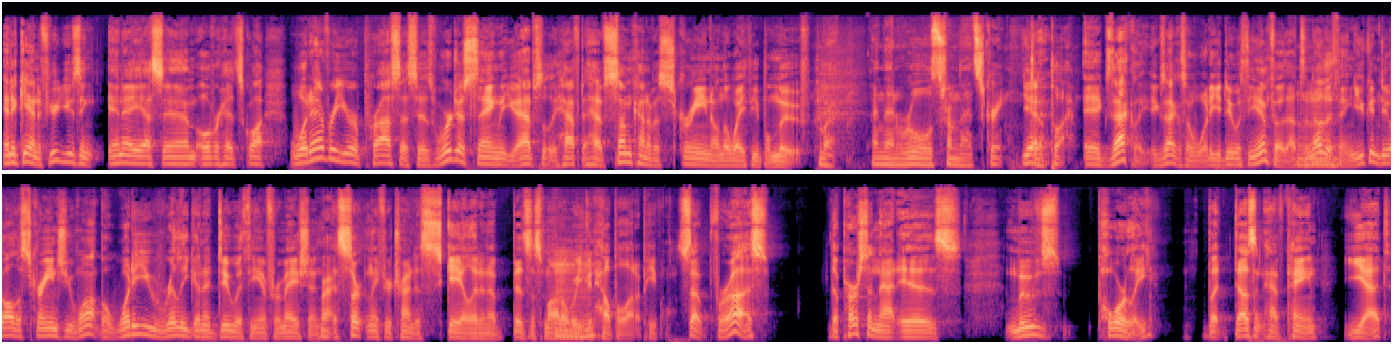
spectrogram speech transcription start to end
and again, if you're using NASM, overhead squat, whatever your process is, we're just saying that you absolutely have to have some kind of a screen on the way people move. Right. And then rules from that screen to apply. Exactly, exactly. So, what do you do with the info? That's another Mm-hmm. thing. You can do all the screens you want, but what are you really going to do with the information? Right. Mm-hmm. Certainly, if you're trying to scale it in a business model where you can help a lot of people. So, for us, the person that is moves poorly but doesn't have pain yet,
